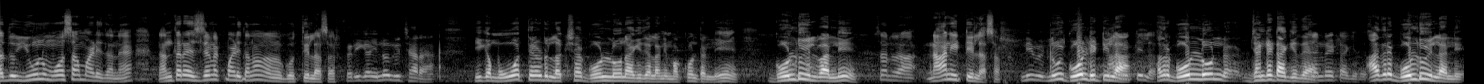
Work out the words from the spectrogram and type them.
ಅದು ಇವನು ಮೋಸ ಮಾಡಿದ್ದಾನೆ ನಂತರ ಎಷ್ಟು ಜನಕ್ಕೆ ಮಾಡಿದ್ದಾನೋ ನನಗೆ ಗೊತ್ತಿಲ್ಲ ಸರ್ ಸರ್ ಈಗ ಇನ್ನೊಂದು ವಿಚಾರ. ಈಗ ಮೂವತ್ತೆರಡು ಲಕ್ಷ ಗೋಲ್ಡ್ ಲೋನ್ ಆಗಿದೆಯಲ್ಲ ನಿಮ್ಮ ಅಕೌಂಟಲ್ಲಿ ಗೋಲ್ಡು ಇಲ್ವಾ ಅಲ್ಲಿ? ಸರ್ ನಾನು ಇಟ್ಟಿಲ್ಲ ಸರ್ ನೀವು ನೀವು ಗೋಲ್ಡ್ ಇಟ್ಟಿಲ್ಲ. ಆದರೆ ಗೋಲ್ಡ್ ಲೋನ್ ಜನರೇಟ್ ಆಗಿದೆ. ಜನರೇಟ್ ಆಗಿದೆ ಆದರೆ ಗೋಲ್ಡು ಇಲ್ಲ ಅಲ್ಲಿ.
